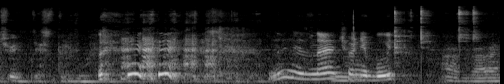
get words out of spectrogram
Что я здесь скажу? Ну, не знаю, что-нибудь. Ага.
